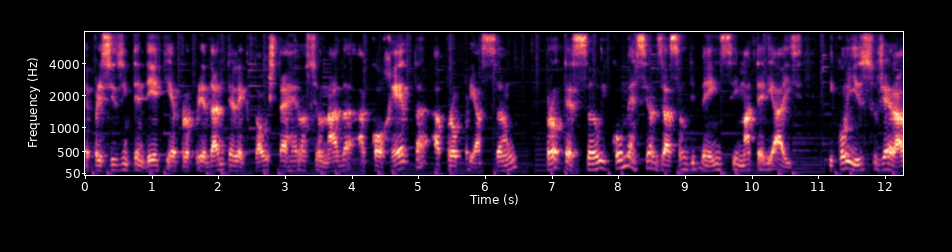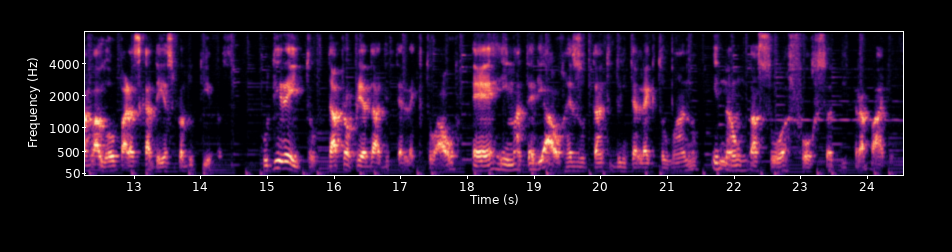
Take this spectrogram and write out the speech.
É preciso entender que a propriedade intelectual está relacionada à correta apropriação, proteção e comercialização de bens e materiais, e com isso gerar valor para as cadeias produtivas. O direito da propriedade intelectual é imaterial, resultante do intelecto humano e não da sua força de trabalho.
